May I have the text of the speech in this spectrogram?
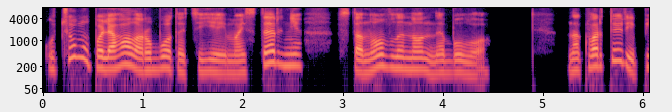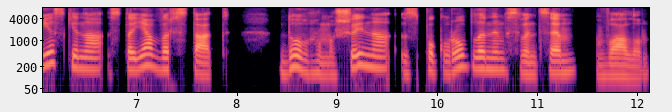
У чому полягала робота цієї майстерні, встановлено не було. На квартирі Пєскіна стояв верстат, довга машина з покуробленим свинцем валом.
